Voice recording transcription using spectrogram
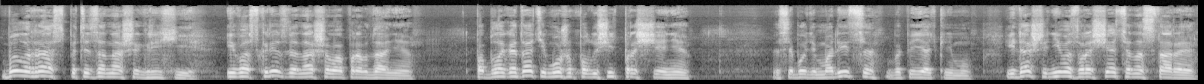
был распят за наши грехи и воскрес для нашего оправдания. По благодати можем получить прощение, если будем молиться, вопиять к Нему. И дальше не возвращаться на старое.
